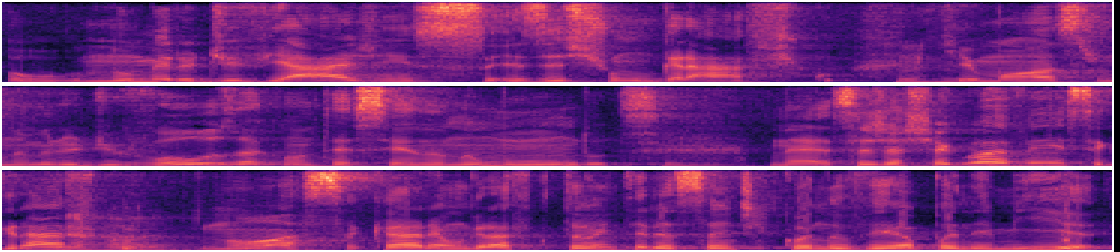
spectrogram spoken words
o número de viagens, existe um gráfico uhum. que mostra o número de voos acontecendo no mundo. Né? Você já chegou a ver esse gráfico? Uhum. Nossa, cara, é um gráfico tão interessante que quando veio a pandemia,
